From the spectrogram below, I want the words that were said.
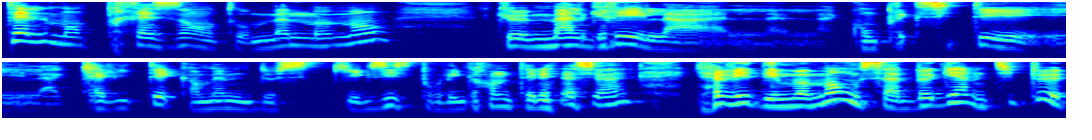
tellement présentes au même moment que malgré la, complexité et la qualité quand même de ce qui existe pour les grandes télé nationales, il y avait des moments où ça buguait un petit peu.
